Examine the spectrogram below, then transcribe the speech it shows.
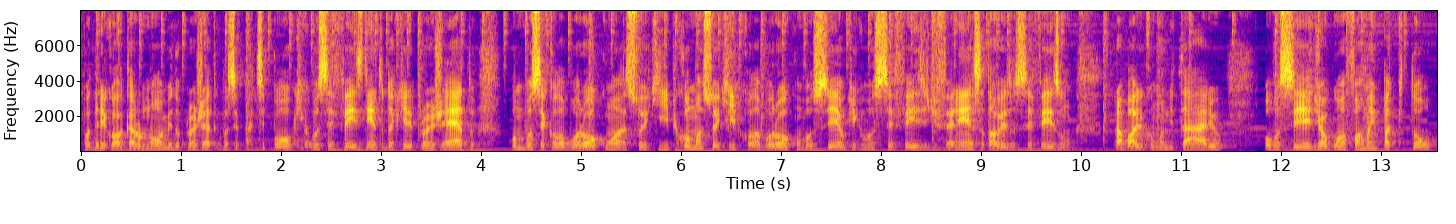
poderia colocar o nome do projeto que você participou, o que você fez dentro daquele projeto, como você colaborou com a sua equipe, como a sua equipe colaborou com você, o que você fez de diferença, talvez você fez um trabalho comunitário, ou você de alguma forma impactou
